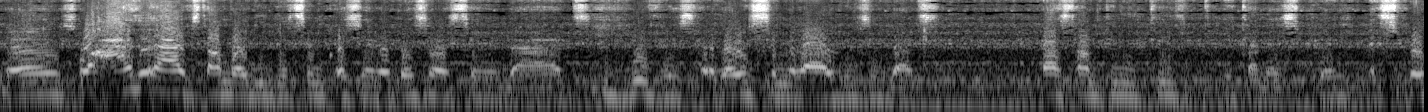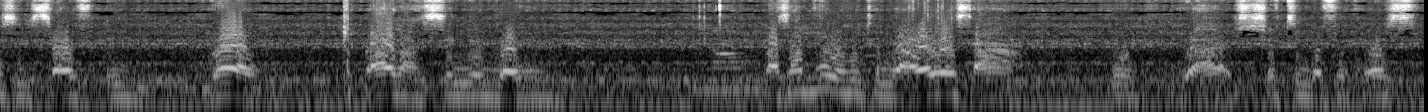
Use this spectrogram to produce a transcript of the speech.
Uh, so I think I asked somebody the same question. The person was saying that he gave us a very similar reason that that's something he thinks he can express express himself in well, rather than singing very. No. But some people think they are always uh, oh, you are shifting the focus.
